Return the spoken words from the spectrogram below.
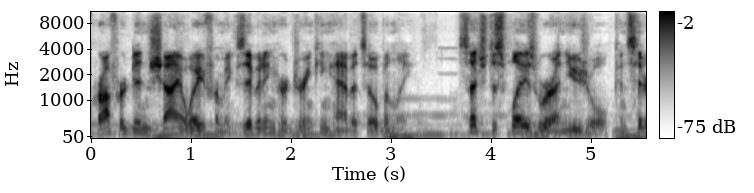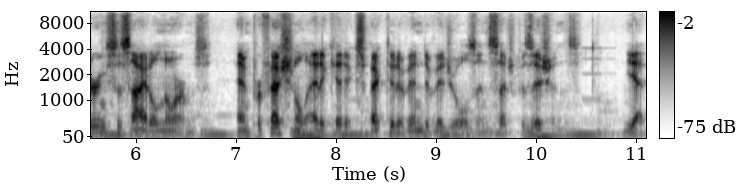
Crawford didn't shy away from exhibiting her drinking habits openly. Such displays were unusual considering societal norms, and professional etiquette expected of individuals in such positions. Yet,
